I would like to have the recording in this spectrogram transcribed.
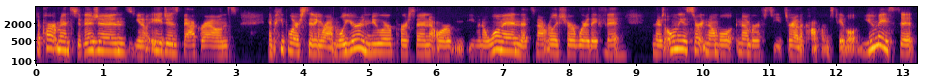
departments, divisions, you know, ages, backgrounds, and people are sitting around. Well, you're a newer person or even a woman that's not really sure where they fit. Mm-hmm. And there's only a certain number number of seats around the conference table. You may sit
